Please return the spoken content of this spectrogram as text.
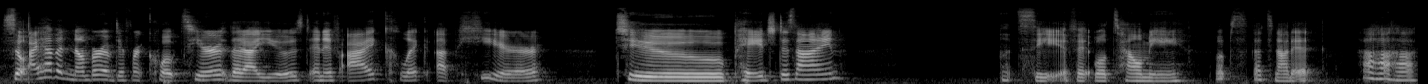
So I have a number of different quotes here that I used and if I click up here to page design, Let's see if it will tell me. Whoops, that's not it. Ha ha ha.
